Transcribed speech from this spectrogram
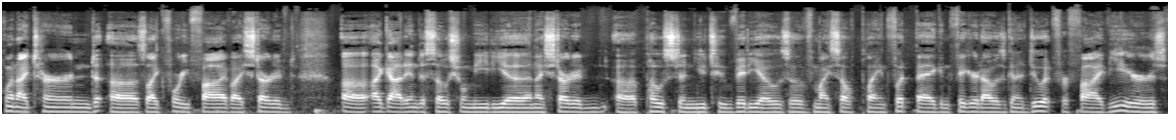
when I turned uh, it's like 45, I started. Uh, I got into social media and I started uh, posting YouTube videos of myself playing footbag and figured I was going to do it for five years.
